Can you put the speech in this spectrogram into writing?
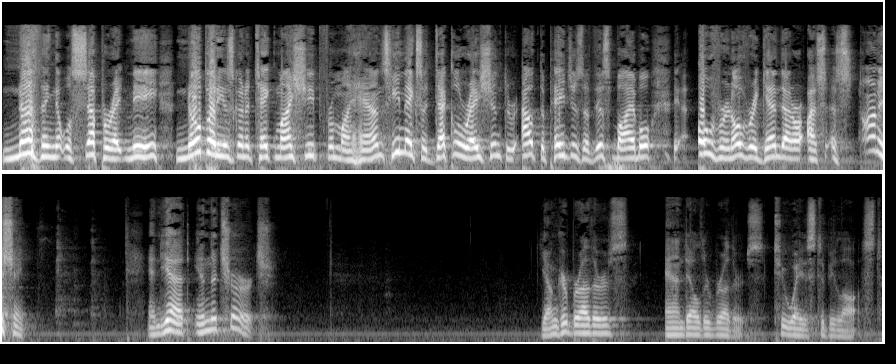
nothing that will separate me. Nobody is going to take my sheep from my hands. He makes a declaration throughout the pages of this Bible over and over again that are astonishing. And yet, in the church, younger brothers and elder brothers, two ways to be lost.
